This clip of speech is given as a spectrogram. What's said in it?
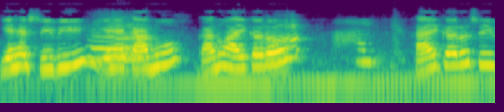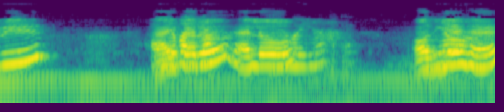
ये है श्रीवी ये है कानू। कानू हाय करो। हाय। करो श्रीवी। हाय करो। हेलो। और ये है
